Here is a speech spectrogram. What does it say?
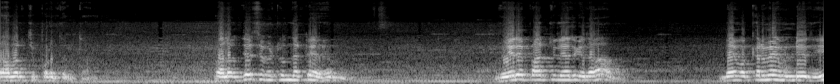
రావాలని చెప్పడం జరుగుతుంది వాళ్ళ ఉద్దేశం ఎట్లుందంటే వేరే పార్టీ లేదు కదా మేము ఒక్కరమే ఉండేది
